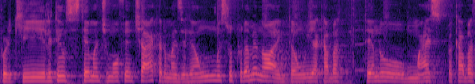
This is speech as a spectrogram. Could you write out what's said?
Porque ele tem um sistema antimofo e antiácaro, mas ele é uma estrutura menor, então e acaba tendo mais, acaba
